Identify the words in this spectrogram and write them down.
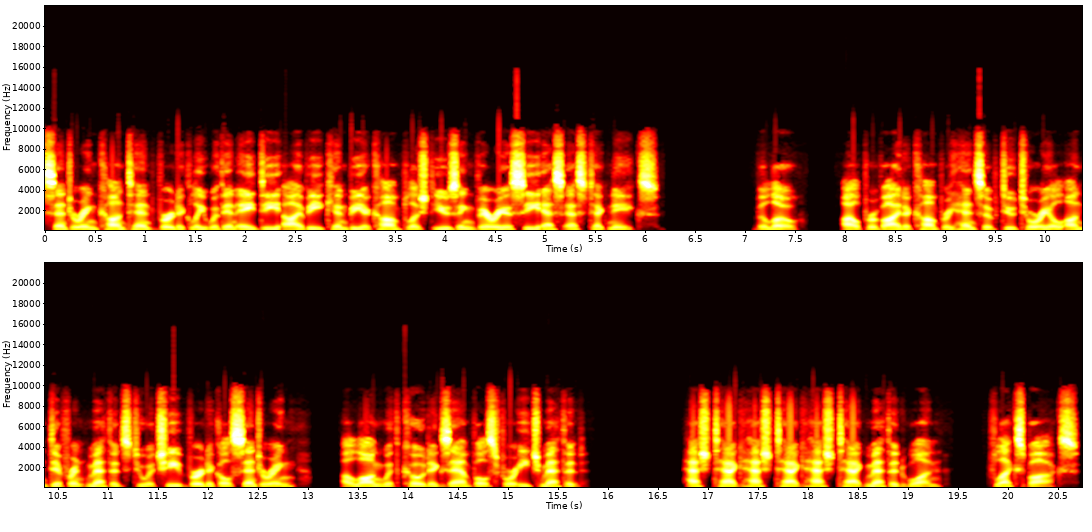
Centering content vertically within a div can be accomplished using various CSS techniques. Below, I'll provide a comprehensive tutorial on different methods to achieve vertical centering, along with code examples for each method. Hashtag hashtag hashtag method 1, Flexbox.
